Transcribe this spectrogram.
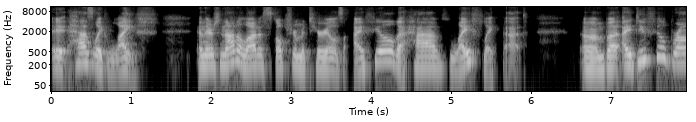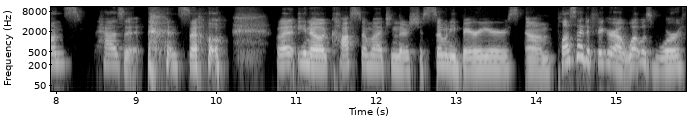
it has like life. And there's not a lot of sculpture materials I feel that have life like that. Um, but I do feel bronze has it. And so, but you know, it costs so much and there's just so many barriers. Um, plus I had to figure out what was worth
